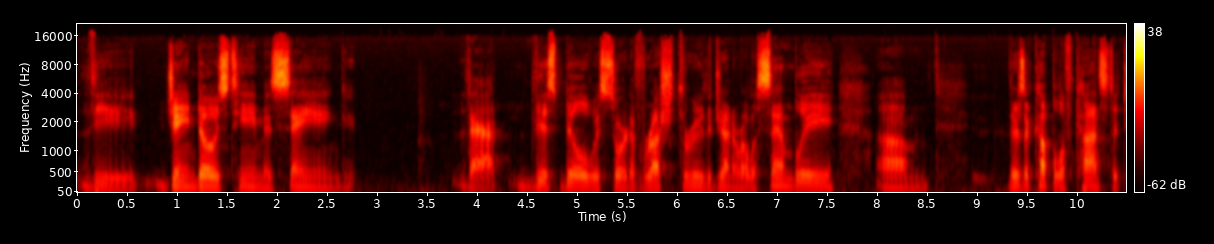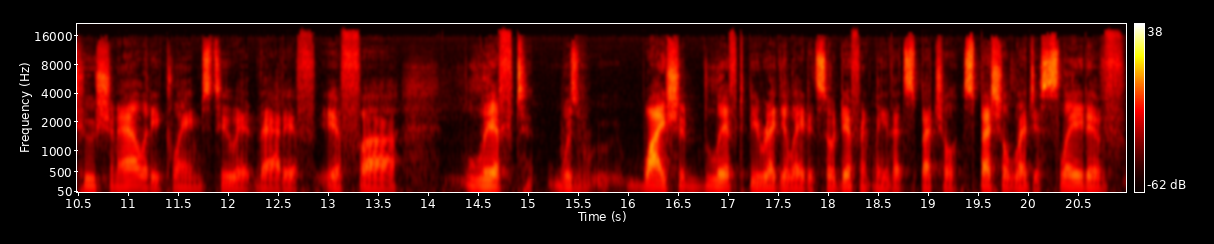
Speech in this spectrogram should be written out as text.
the Jane Doe's team is saying that this bill was sort of rushed through the General Assembly. Um, there's a couple of constitutionality claims to it that if if uh, Lyft was why should Lyft be regulated so differently that special special legislative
